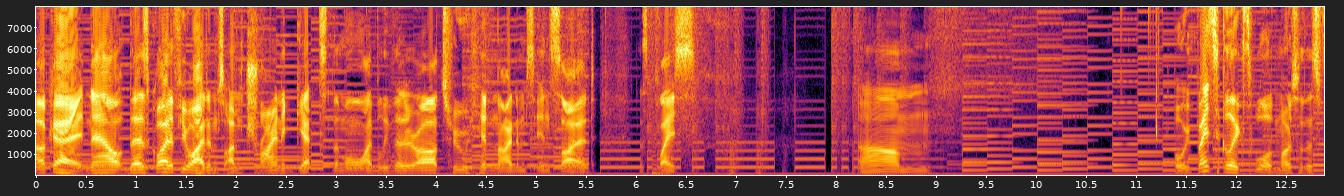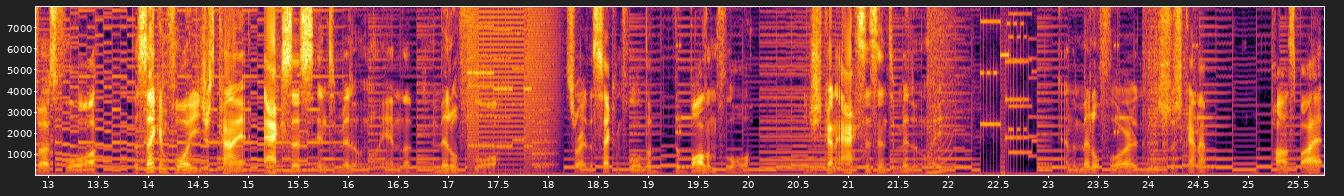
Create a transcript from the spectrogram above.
okay, now, there's quite a few items. I'm trying to get to them all. I believe there are two hidden items inside this place. Um... But we've basically explored most of this first floor. The second floor you just kind of access intermittently, and the middle floor... Sorry, the second floor, the, the bottom floor, you just kind of access intermittently. And the middle floor, you just kind of pass by it.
